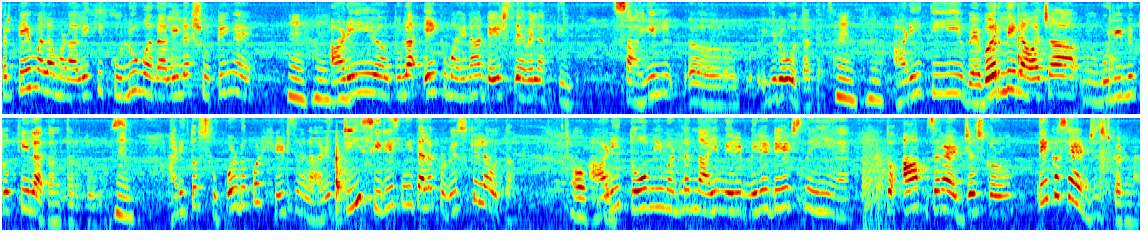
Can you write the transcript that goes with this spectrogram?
तर ते मला म्हणाले की कुलू मनालीला शूटिंग आहे. आणि तुला एक महिना डेट्स द्यावे लागतील. साहिल हिरो होता त्याचा. आणि ती वेबर्ली नावाच्या मुलीने तो केला नंतर तो आणि तो सुपर डुपर हिट झाला. आणि ती सिरीजनी त्याला प्रोड्यूस केला होता. आणि तो मी म्हटलं नाही मेरे मेरे डेट्स नाही आहे. तो आप जरा ऍडजस्ट करो. ते कसं ऍडजस्ट करणार?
